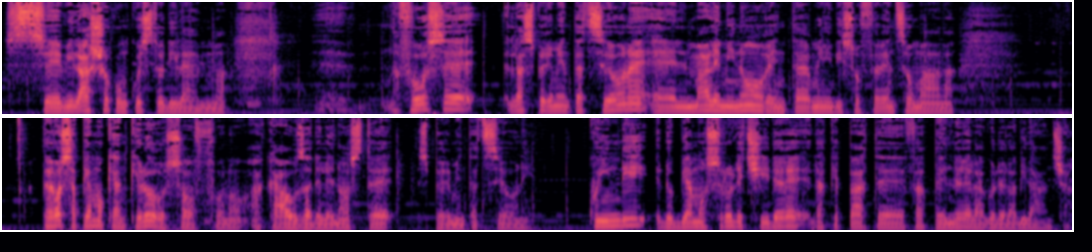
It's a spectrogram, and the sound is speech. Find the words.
se vi lascio con questo dilemma. Eh, forse la sperimentazione è il male minore in termini di sofferenza umana, però sappiamo che anche loro soffrono a causa delle nostre sperimentazioni. Quindi dobbiamo solo decidere da che parte far pendere l'ago della bilancia.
